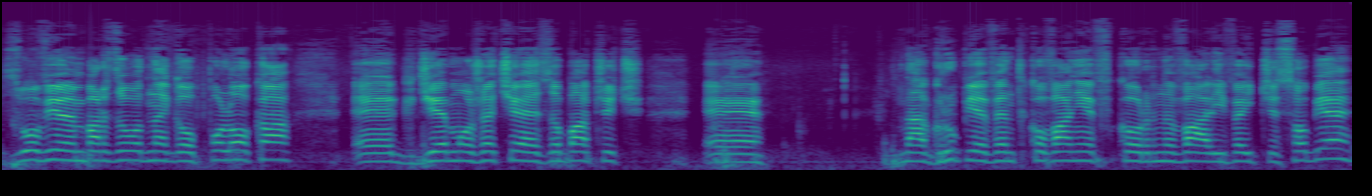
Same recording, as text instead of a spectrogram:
Złowiłem bardzo ładnego poloka, e, gdzie możecie zobaczyć e, na grupie wędkowanie w Kornwali. Wejdźcie sobie.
